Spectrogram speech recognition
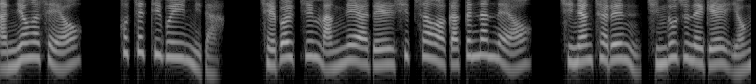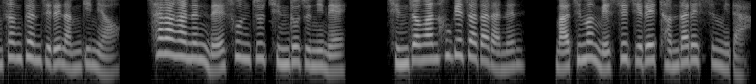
안녕하세요. 포채TV입니다. 재벌집 막내 아들 14화가 끝났네요. 진양철은 진도준에게 영상 편지를 남기며 사랑하는 내 손주 진도준이 내 진정한 후계자다라는 마지막 메시지를 전달했습니다.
